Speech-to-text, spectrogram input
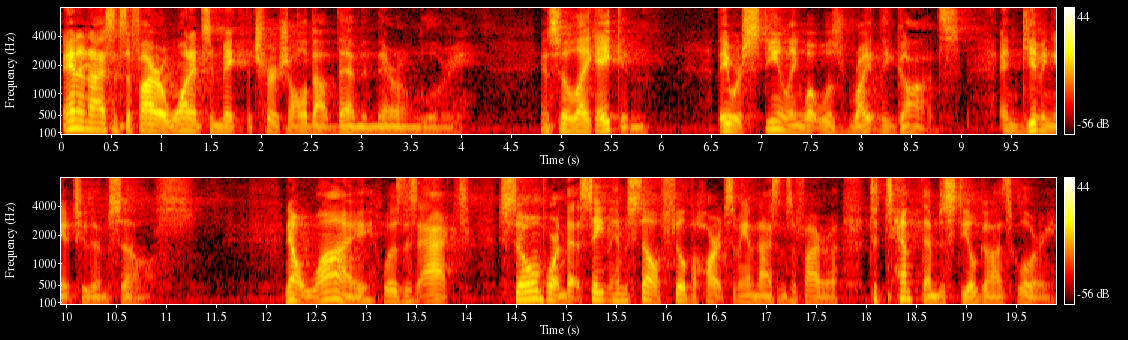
Ananias and Sapphira wanted to make the church all about them and their own glory. And so, like Achan, they were stealing what was rightly God's and giving it to themselves. Now, why was this act so important that Satan himself filled the hearts of Ananias and Sapphira to tempt them to steal God's glory?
